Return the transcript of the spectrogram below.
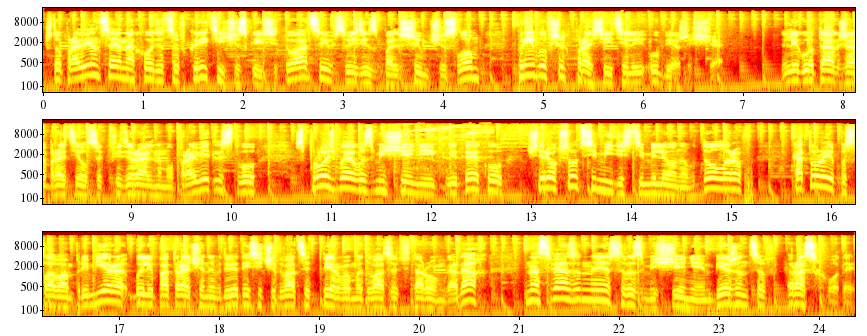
что провинция находится в критической ситуации в связи с большим числом прибывших просителей убежища. Лего также обратился к федеральному правительству с просьбой о возмещении Квебеку 470 миллионов долларов, которые, по словам премьера, были потрачены в 2021 и 2022 годах на связанные с размещением беженцев расходы.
